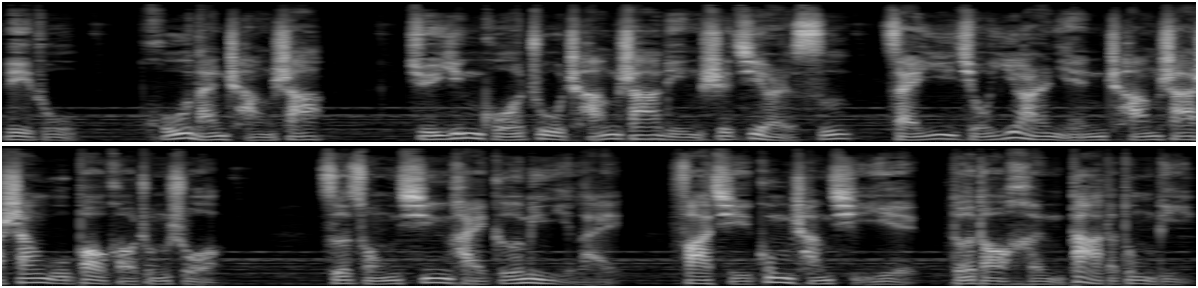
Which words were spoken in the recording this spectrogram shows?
例如湖南长沙。”据英国驻长沙领事基尔斯在一九一二年长沙商务报告中说，自从辛亥革命以来，发起工厂企业得到很大的动力，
